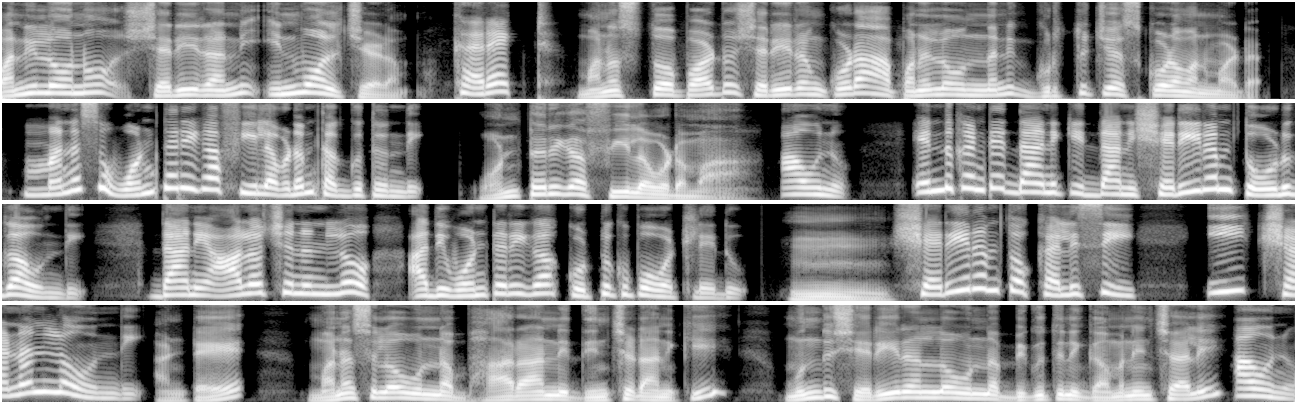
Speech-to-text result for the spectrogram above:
పనిలోనూ శరీరాన్ని ఇన్వాల్వ్ చేయడం. కరెక్ట్. మనసుతో పాటు శరీరం కూడా ఆ పనిలో ఉందని గుర్తు చేసుకోవడం అన్నమాట. మనసు ఒంటరిగా ఫీలవ్వడం తగ్గుతుంది. ఒంటరిగా ఫీల్ అవ్వడమా? అవును. ఎందుకంటే దానికి దాని శరీరం తోడుగా ఉంది. దాని ఆలోచనల్లో అది ఒంటరిగా కొట్టుకుపోవట్లేదు. శరీరంతో కలిసి ఈ క్షణంలో ఉంది. అంటే మనసులో ఉన్న భారాన్ని దించడానికి ముందు శరీరంలో ఉన్న బిగుతుని గమనించాలి. అవును.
